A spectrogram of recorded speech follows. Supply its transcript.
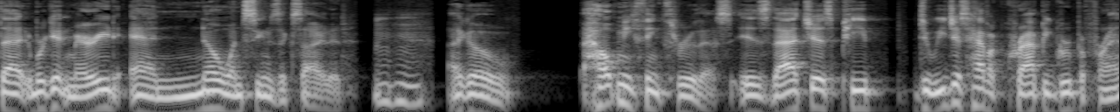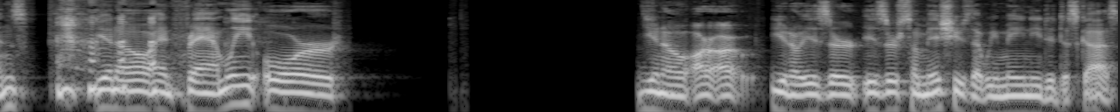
that we're getting married and no one seems excited, mm-hmm. I go, Help me think through this. Is that just people? Do we just have a crappy group of friends, you know, and family, or you know are, are you know is there is there some issues that we may need to discuss?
